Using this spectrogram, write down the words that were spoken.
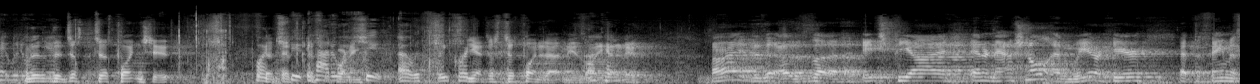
Okay, what do we do? Just, just point and shoot. and It's- shoot, it's how do I recording. shoot? Oh, it's recording? Yeah, just, just point it at me is all you gotta do. All right, this is uh, HPI International, and we are here at the famous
